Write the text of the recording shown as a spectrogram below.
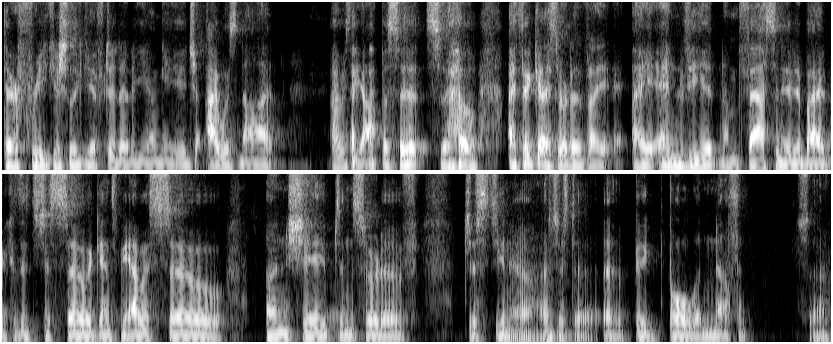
they're freakishly gifted at a young age. I was not. I was the opposite. so I think I sort of I I envy it and I'm fascinated by it because it's just so against me. I was so unshaped and sort of just, you know, I was just a, a big bowl of nothing. So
